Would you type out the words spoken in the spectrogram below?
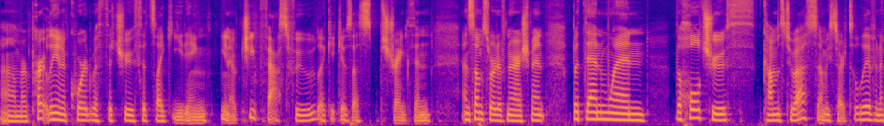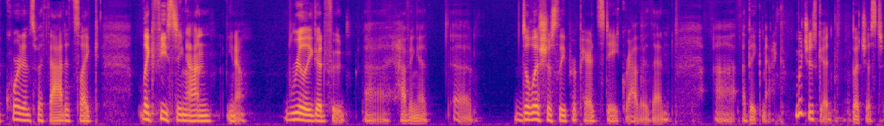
um, or partly in accord with the truth. It's like eating, you know, cheap fast food. Like it gives us strength and and some sort of nourishment. But then when the whole truth comes to us and we start to live in accordance with that, it's like like feasting on, you know, really good food, uh, having a, a, deliciously prepared steak rather than uh, a Big Mac, which is good, but just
